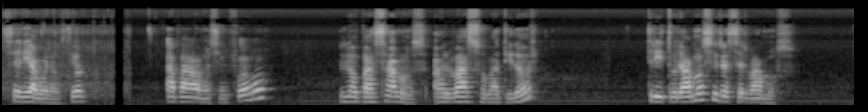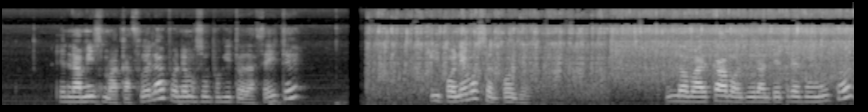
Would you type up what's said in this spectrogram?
Sería buena opción apagamos el fuego, lo pasamos al vaso batidor, trituramos y reservamos. En la misma cazuela ponemos un poquito de aceite y ponemos el pollo. Lo marcamos durante 3 minutos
